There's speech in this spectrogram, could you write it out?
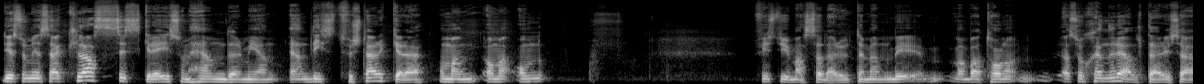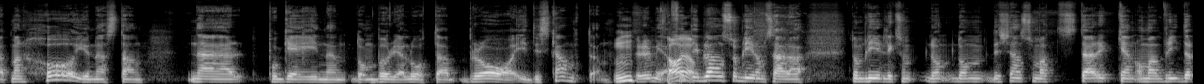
det som är så här klassisk grej som händer med en, en distförstärkare, om man, om man, om, finns det ju massa där ute, men man bara tar nå- alltså generellt är det ju så här att man hör ju nästan när på gainen de börjar låta bra i diskanten. Är du med? Mm. Ja, För ja. ibland så blir de så här, de blir liksom, de, de, det känns som att stärken, om man vrider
